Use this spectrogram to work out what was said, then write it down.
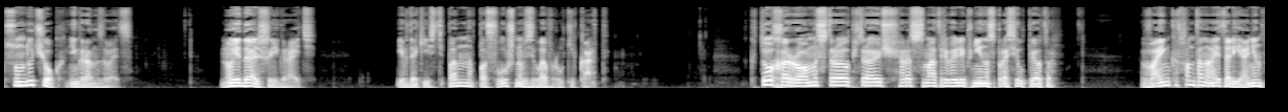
сундучок игра называется. Ну и дальше играйте. Евдокия Степановна послушно взяла в руки карты. «Кто хоромы строил, Петрович?» — рассматривая лепнину, спросил Петр. «Ванька Фонтана, итальянин»,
